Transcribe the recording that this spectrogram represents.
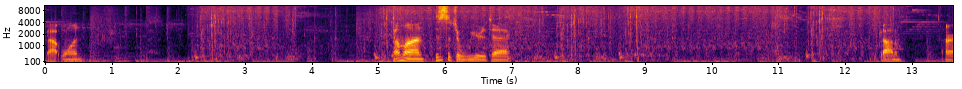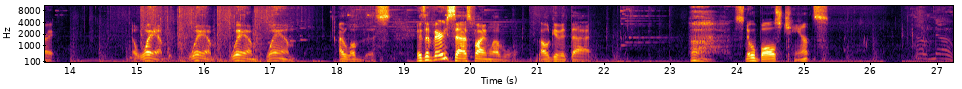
Got one. Come on. This is such a weird attack. Got him. Alright. Now wham! Wham! Wham! Wham! I love this. It's a very satisfying level. I'll give it that. Snowball's chance. Oh no,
